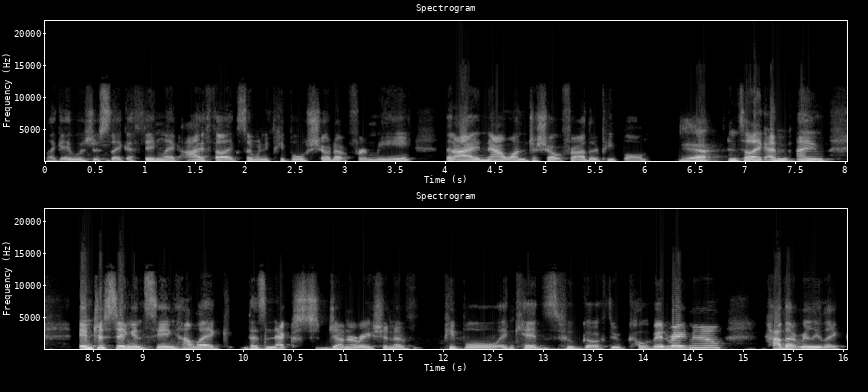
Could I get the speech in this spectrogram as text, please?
Like it was just like a thing like I felt like so many people showed up for me that I now wanted to show up for other people. Yeah. And so like I'm I'm interesting in seeing how like this next generation of people and kids who go through COVID right now, how that really like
